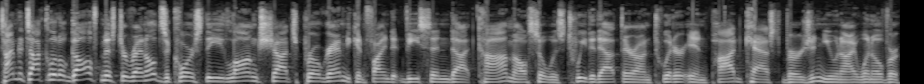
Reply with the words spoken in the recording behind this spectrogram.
Time to talk a little golf, Mr. Reynolds. Of course, the Long Shots program you can find at vsin.com. Also was tweeted out there on Twitter in podcast version. You and I went over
